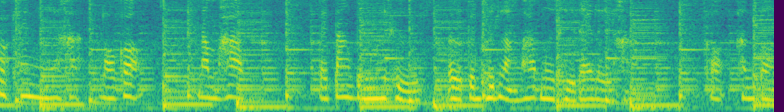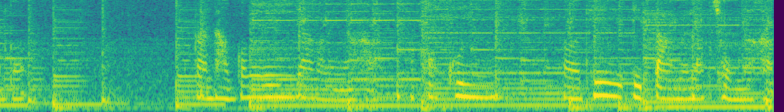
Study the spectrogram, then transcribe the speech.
ก็แค่นี้ค่ะ เราก็นำภาพ ไปตั้งเป็นมือถือเออเป็นพื้นหลังภาพมือถือได้เลยค่ะ ก็ขั้นตอนก็ การทำก็ไม่ได้ยากอะไรนะคะ ขอบคุณออที่ติดตามและรับชมนะคะ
